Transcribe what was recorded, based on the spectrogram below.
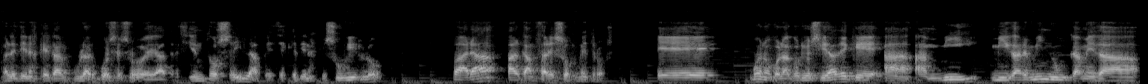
¿Vale? Tienes que calcular, pues eso, eh, a 306 las veces que tienes que subirlo para alcanzar esos metros. Eh, bueno, con la curiosidad de que a, a mí mi Garmin nunca me da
